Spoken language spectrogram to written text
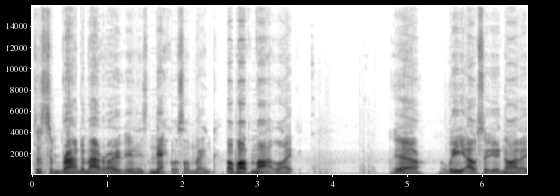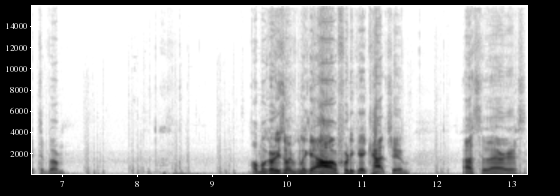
To some random arrow in his neck or something. But apart from that, like, yeah, we absolutely annihilated them. Oh my god, he's not even going to get out. I'm probably going to catch him. That's hilarious.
